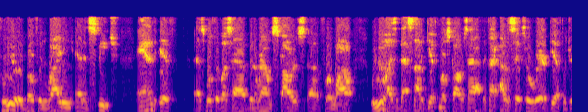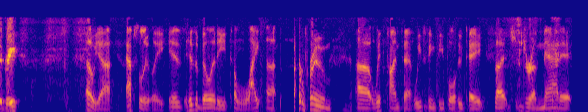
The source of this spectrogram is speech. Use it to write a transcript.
clearly both in writing and in speech. And if, as both of us have been around scholars uh, for a while, we realize that that's not a gift most scholars have. In fact, I would say it's a rare gift. Would you agree? Oh yeah, absolutely. His his ability to light up a room uh, with content. We've seen people who take such dramatic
